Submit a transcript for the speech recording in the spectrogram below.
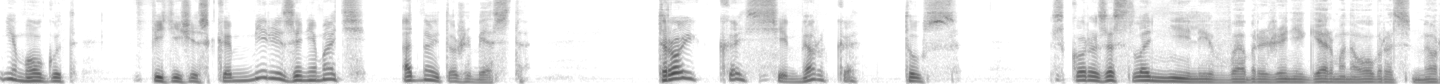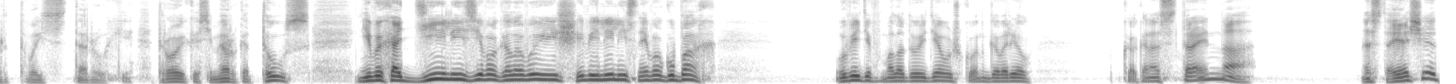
не могут в физическом мире занимать одно и то же место. Тройка, семерка, туз. скоро заслонили в воображении Германа образ мертвой старухи. Тройка, семерка, туз не выходили из его головы и шевелились на его губах. Увидев молодую девушку, он говорил, как она стройна. Настоящая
